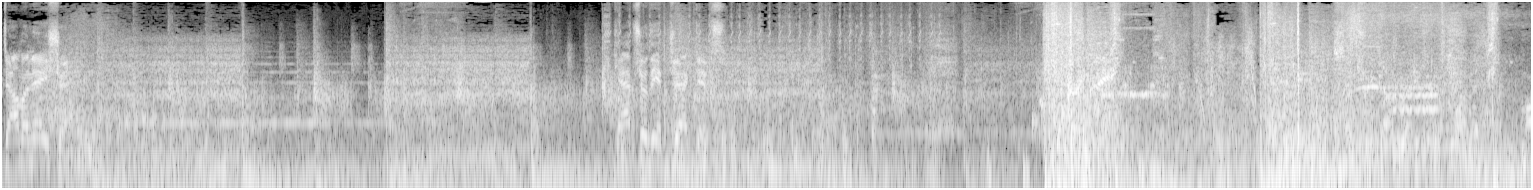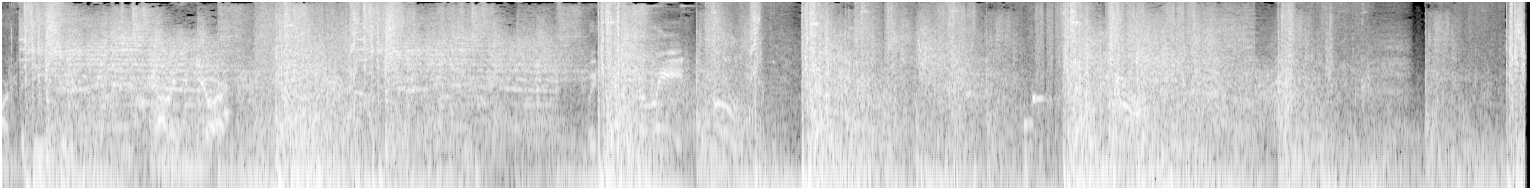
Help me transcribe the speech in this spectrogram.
Domination. Capture the objectives. Sentry gun ready for deployment. Mark the DZ. Charlie secure. We've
